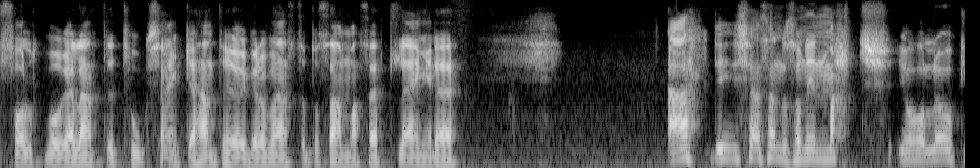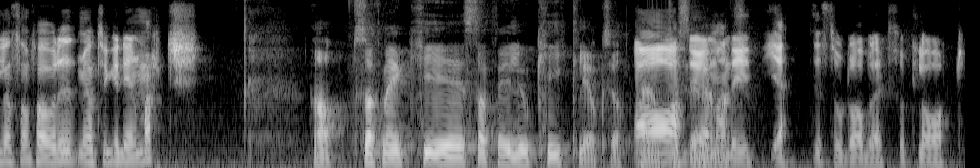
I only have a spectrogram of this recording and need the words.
folk vågar inte toksänka han till höger och vänster på samma sätt längre. Ah, det känns ändå som det är en match. Jag håller Oakland som favorit, men jag tycker det är en match. Ja, saknar ju, saknar ju Luke Kuechly också. Ja, det gör man. Det är ett jättestort avbräck såklart.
